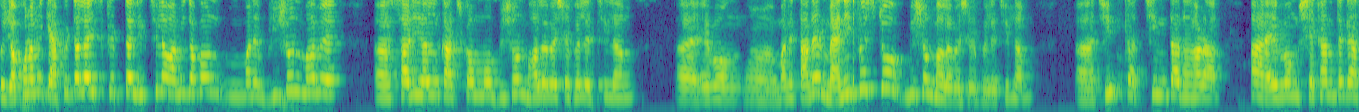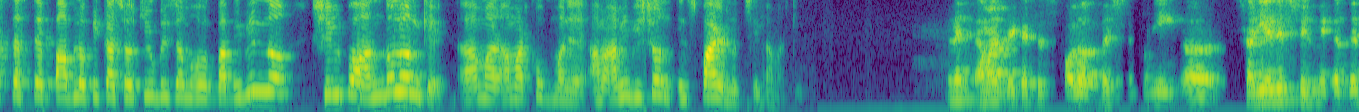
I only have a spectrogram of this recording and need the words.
তো যখন আমি ক্যাপিটালাইজ স্ক্রিপ্টটা লিখছিলাম, আমি তখন মানে ভীষণ ভাবে সারিয়াল কাজকর্ম ভীষণ ভালোবেসে ফেলেছিলাম এবং মানে তাদের ম্যানিফেস্টো ভীষণ ভালোবেসে ফেলেছিলাম চিন্তা, চিন্তাধারা। এবং সেখান থেকে আস্তে আস্তে পাবলো পিকাসো কিউবিজম হোক বা বিভিন্ন শিল্প আন্দোলনকে আমার আমার খুব মানে আমি ভীষণ ইন্সপায়ার্ড হচ্ছিলাম আর কি। আমার এটা একটা ফলো আপ কোয়েশ্চেন তুমি সারিয়ালিস্ট ফিল্ম মেকারদের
